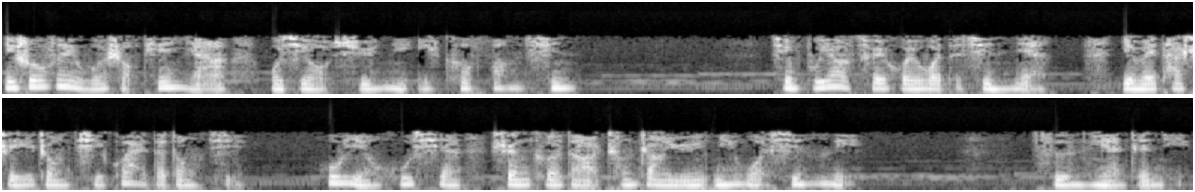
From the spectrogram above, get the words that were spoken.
你说为我守天涯，我就许你一颗芳心。请不要摧毁我的信念，因为它是一种奇怪的东西，忽隐忽现，深刻的成长于你我心里。思念着你，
